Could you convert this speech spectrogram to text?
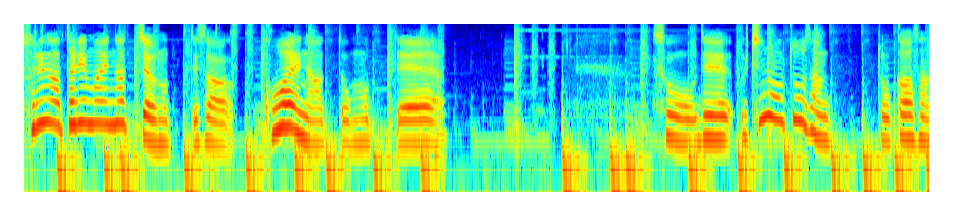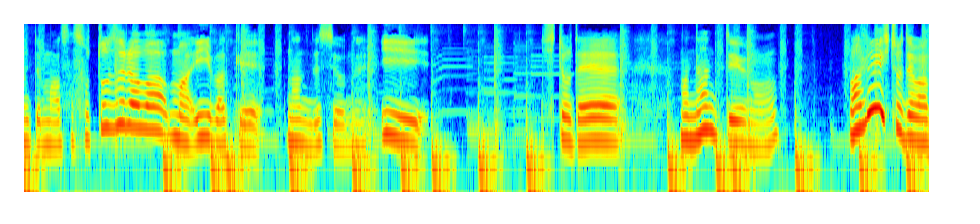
それが当たり前になっちゃうのってさ怖いなって思って。そう。でうちのお父さんとお母さんってまあさ外面はまあいいわけなんですよね。いい人でまあ何て言うの？悪い人では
